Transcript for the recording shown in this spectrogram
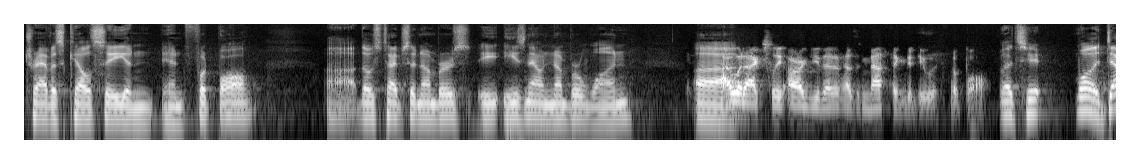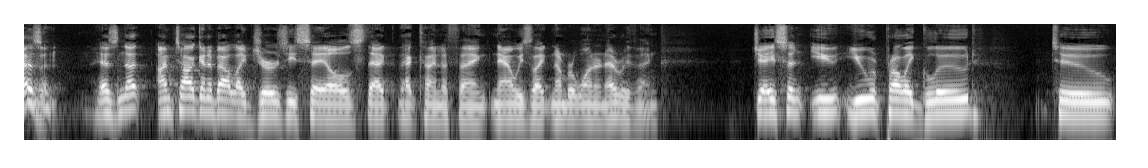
Travis Kelce and, and football? Uh, those types of numbers. He, he's now number one. Uh, I would actually argue that it has nothing to do with football. Let's hear. Well, it doesn't. Has not. I'm talking about like jersey sales, that that kind of thing. Now he's like number one in everything. Jason, you you were probably glued to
